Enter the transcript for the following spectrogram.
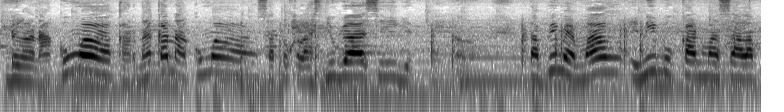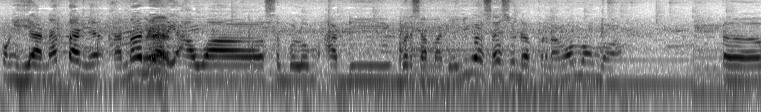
dengan aku mah karena kan aku mah satu kelas juga sih gitu. Tapi memang ini bukan masalah pengkhianatan ya, karena Benar. dari awal sebelum Adi bersama dia juga saya sudah pernah ngomong bahwa eh,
